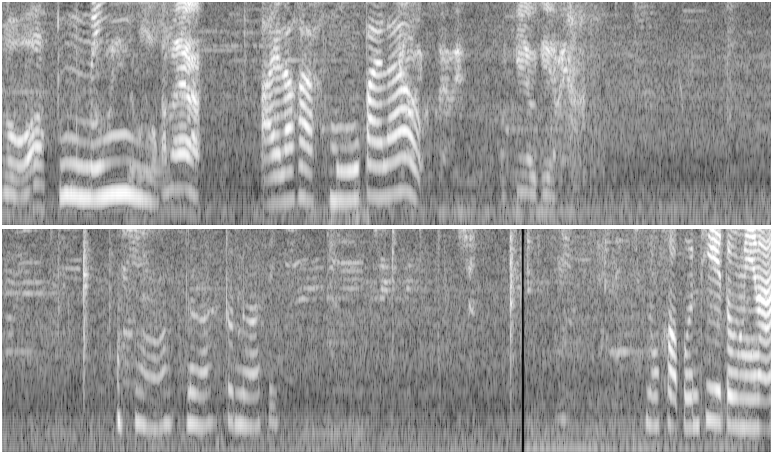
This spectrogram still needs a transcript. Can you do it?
โหลนี่ ทำไมอะไปแล้วค่ะ หมูไปแล้ว โอเคโอเคอื้อหือเนื้อดูเนื้อสิ หนูขอพื้นที่ตรงนี้นะ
